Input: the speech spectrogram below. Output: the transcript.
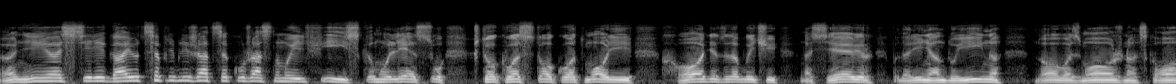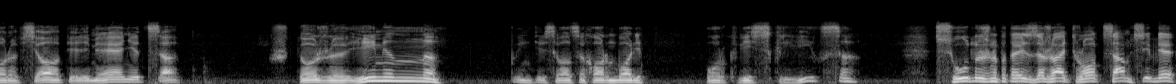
Они остерегаются приближаться к ужасному эльфийскому лесу, что к востоку от моря ходит за добычей на север по долине Андуина, но, возможно, скоро все переменится. — Что же именно? — поинтересовался Хорнбори. Орк весь скривился, судорожно пытаясь зажать рот сам себе,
